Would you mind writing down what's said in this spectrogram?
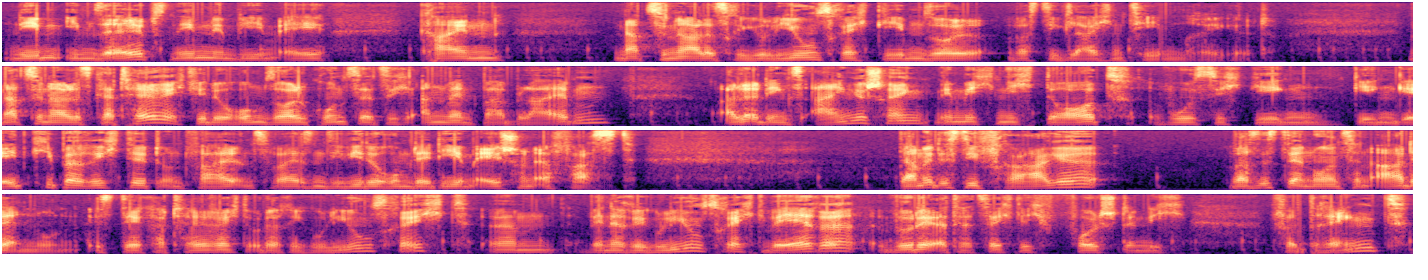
neben ihm selbst, neben dem DMA, kein nationales Regulierungsrecht geben soll, was die gleichen Themen regelt. Nationales Kartellrecht wiederum soll grundsätzlich anwendbar bleiben, allerdings eingeschränkt, nämlich nicht dort, wo es sich gegen, gegen Gatekeeper richtet und Verhaltensweisen, die wiederum der DMA schon erfasst. Damit ist die Frage, was ist der 19a denn nun? Ist der Kartellrecht oder Regulierungsrecht? Ähm, wenn er Regulierungsrecht wäre, würde er tatsächlich vollständig verdrängt.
